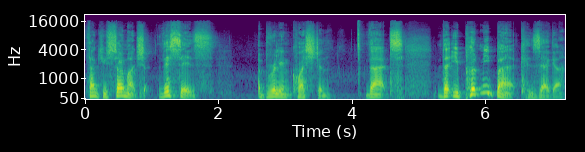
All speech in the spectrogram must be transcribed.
Thank you so much. This is a brilliant question that that you put me back, Zega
